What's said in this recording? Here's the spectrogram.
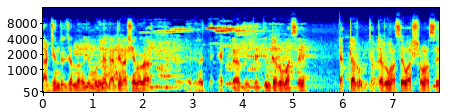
গার্জেনদের জন্য, ওই যে মহিলা গার্জেন আসেন, ওরা একটা, দুইটা, তিনটা রুম আছে, চারটা রুম চারটা রুম আছে ওয়াশরুম আছে।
